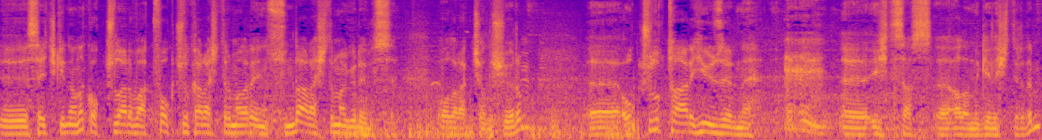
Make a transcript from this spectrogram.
e, Seçkin Anık. Okçular Vakfı Okçuluk Araştırmaları Enstitüsü'nde araştırma görevlisi olarak çalışıyorum. Ee, okçuluk tarihi üzerine e, ihtisas e, alanı geliştirdim.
